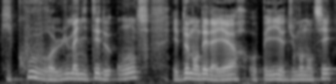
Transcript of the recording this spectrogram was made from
qui couvrent l'humanité de honte et demandait d'ailleurs aux pays du monde entier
